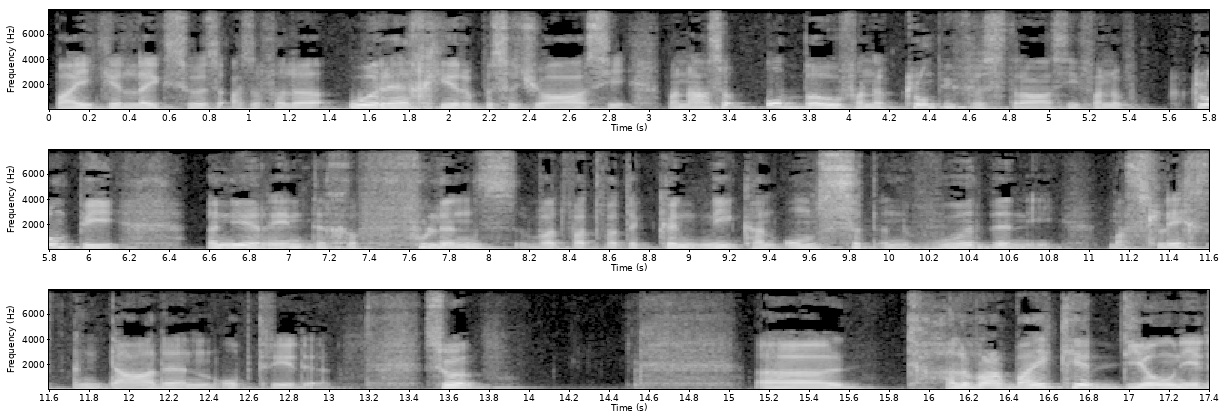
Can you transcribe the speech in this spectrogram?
baie keer lyk soos asof hulle ooreageer op 'n situasie, want daar's 'n opbou van 'n klompie frustrasie van 'n klompie inherente gevoelens wat wat wat 'n kind nie kan omsit in woorde nie, maar slegs in dade en optrede. So uh hulle word baie keer deel net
